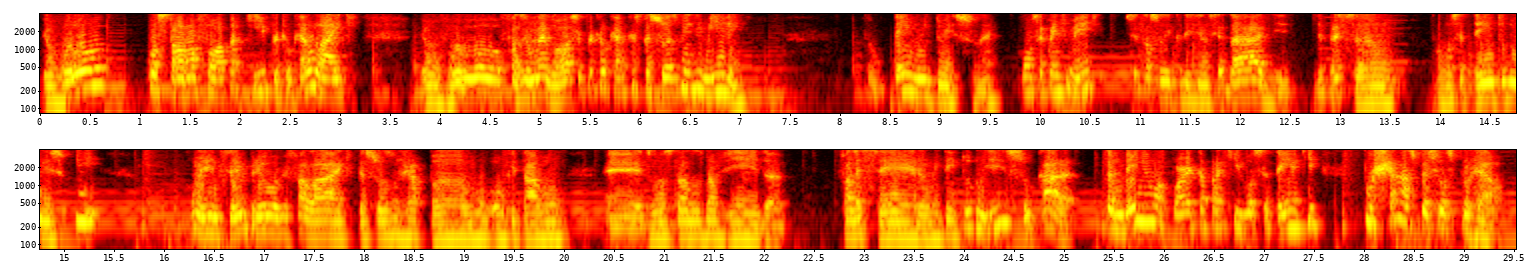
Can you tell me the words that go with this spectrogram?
eu vou postar uma foto aqui porque eu quero like eu vou fazer um negócio porque eu quero que as pessoas me admirem. Então tem muito isso, né? Consequentemente, situação de crise de ansiedade, depressão, então você tem tudo isso. E como a gente sempre ouve falar que pessoas no Japão ou que estavam é, desgostosas da vida faleceram e tem tudo isso, cara, também é uma porta para que você tenha que puxar as pessoas para o real.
